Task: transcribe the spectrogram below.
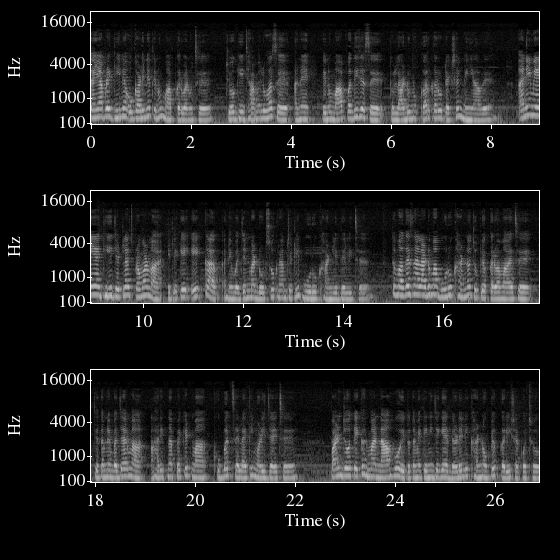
તો અહીંયા આપણે ઘીને ઓગાળીને તેનું માપ કરવાનું છે. જો ઘી જામેલું હશે અને તેનું માપ વધી જશે, તો લાડુનું કરકરું ટેક્સચર નહીં આવે. અને મેં અહીંયા ઘી જેટલા જ પ્રમાણમાં, એટલે કે એક કપ અને વજનમાં દોઢસો ગ્રામ જેટલી બૂરું ખાંડ લીધેલી છે. તો મગજના લાડુમાં બૂરું ખાંડનો જ ઉપયોગ કરવામાં આવે છે, જે તમને બજારમાં આ રીતના પેકેટમાં ખૂબ જ સહેલાઈથી મળી જાય છે. પણ જો તે ઘરમાં ના હોય, તો તમે તેની જગ્યાએ દળેલી ખાંડનો ઉપયોગ કરી શકો છો.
